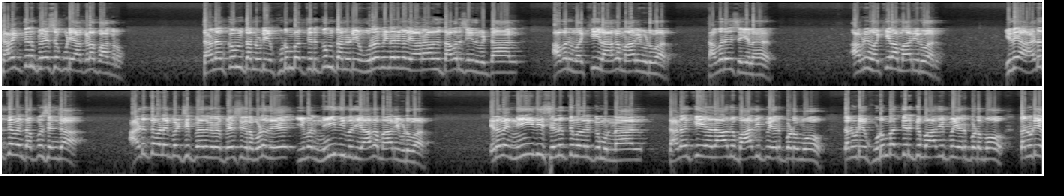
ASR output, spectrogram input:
கரெக்டுன்னு பேசக்கூடிய ஆட்களை பார்க்குறோம் தனக்கும் தன்னுடைய குடும்பத்திற்கும் தன்னுடைய உறவினர்கள் யாராவது தவறு செய்து விட்டால் அவர் வக்கீலாக மாறிவிடுவார். தவறே செய்யல. அப்படின்னு வக்கீலா மாறிடுவார். இதே அடுத்தவன் தப்பு செஞ்சா அடுத்தவனை பற்றி பேசுகிற பேசுகிற பொழுது இவர் நீதிபதியாக மாறிவிடுவார். எனவே நீதி செலுத்துவதற்கு முன்னால் தனக்கு ஏதாவது பாதிப்பு ஏற்படுமோ தன்னுடைய குடும்பத்திற்கு பாதிப்பு ஏற்படுமோ தன்னுடைய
